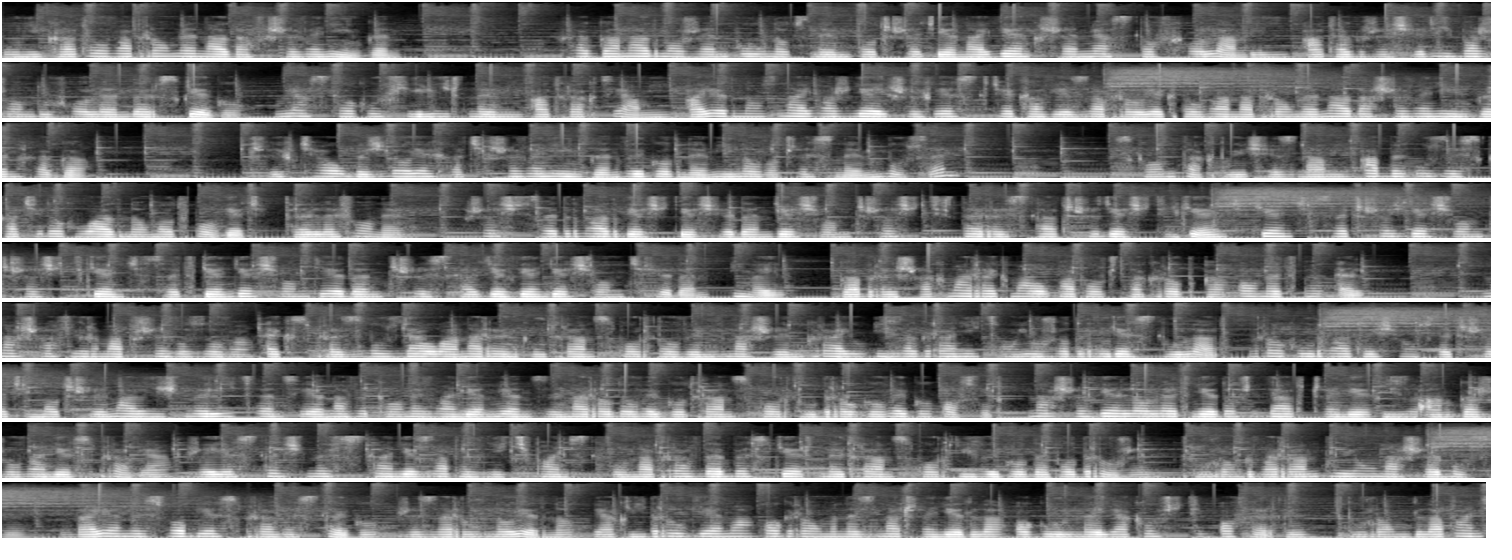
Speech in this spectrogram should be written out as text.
Unikatowa promenada w Scheveningen. Haga nad Morzem Północnym to trzecie największe miasto w Holandii, a także siedziba rządu holenderskiego. Miasto kusi licznymi atrakcjami, a jedną z najważniejszych jest ciekawie zaprojektowana promenada Scheveningen-Haga. Czy chciałbyś dojechać Scheveningen wygodnym i nowoczesnym busem? Skontaktuj się z nami, aby uzyskać dokładną odpowiedź. Telefony 602 276 435 566 551 397 E-mail gabryszakmarek.małpa.poczta.onet.pl Nasza firma przewozowa Express Bus działa na rynku transportowym w naszym kraju i za granicą już od 20 lat. W roku 2003 otrzymaliśmy licencję na wykonywanie międzynarodowego transportu drogowego osób. Nasze wieloletnie doświadczenie i zaangażowanie sprawia, że jesteśmy w stanie zapewnić Państwu naprawdę bezpieczny transport i wygodę podróży, którą gwarantują nasze busy. Zdajemy sobie sprawę z tego, że zarówno jedno, jak i drugie ma ogromne znaczenie dla ogólnej jakości oferty, którą dla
